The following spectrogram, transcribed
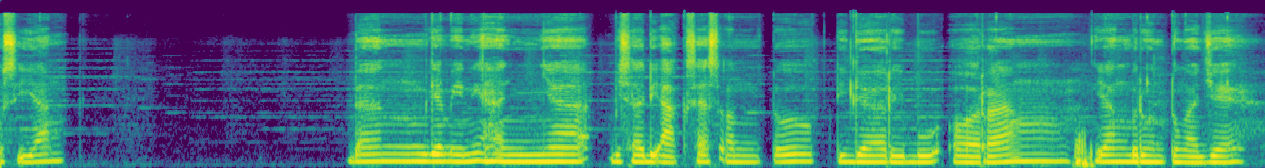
siang. Dan game ini hanya bisa diakses untuk 3000 orang yang beruntung aja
